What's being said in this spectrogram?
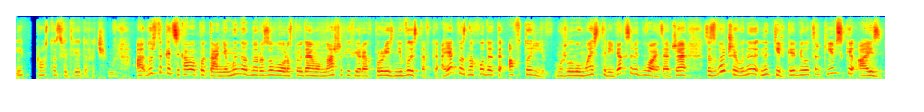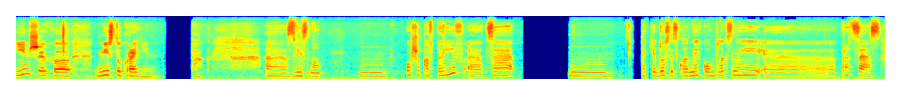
і просто з відвідувачами. А дуже таке цікаве питання. Ми неодноразово розповідаємо в наших ефірах про різні виставки. А як ви знаходите авторів, можливо, майстрів? Як це відбувається? Адже зазвичай вони не тільки білоцерківські, а й з інших е, міст України. Так, е, звісно, пошук авторів е, це такий досить складний комплексний е, процес.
